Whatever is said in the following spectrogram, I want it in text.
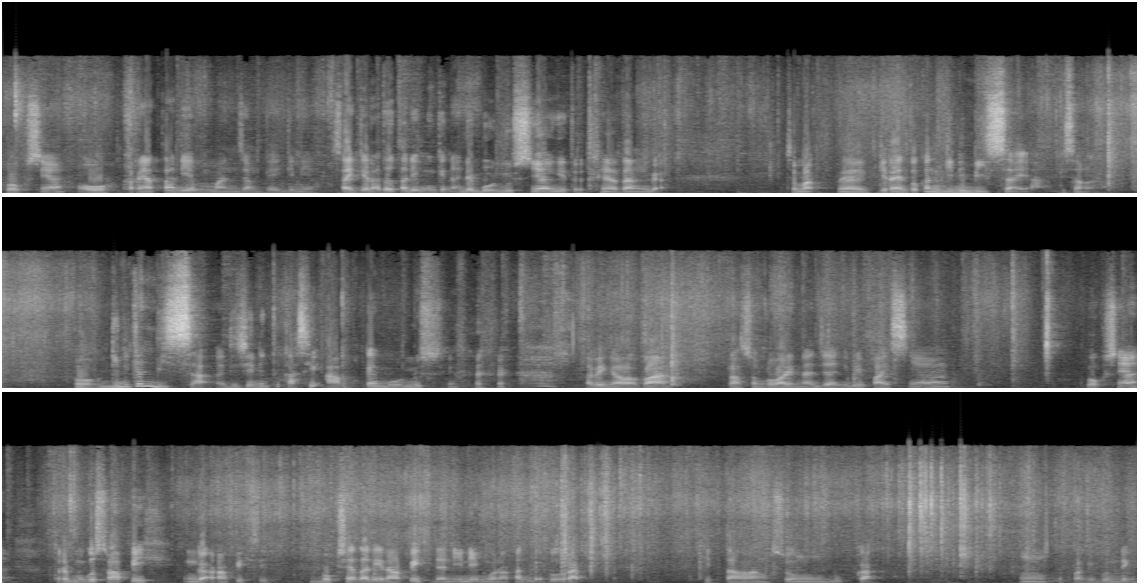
boxnya oh ternyata dia memanjang kayak gini ya. Saya kira tuh tadi mungkin ada bonusnya gitu ternyata enggak. Cuma nah, kirain tuh kan gini bisa ya bisa nggak? Oh gini kan bisa di sini tuh kasih apa kayak bonus. Tapi nggak apa-apa langsung keluarin aja di device-nya boxnya. Terbungkus rapih nggak rapih sih. Boxnya tadi rapih dan ini menggunakan bubble wrap kita langsung buka. Hmm, pakai gunting.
